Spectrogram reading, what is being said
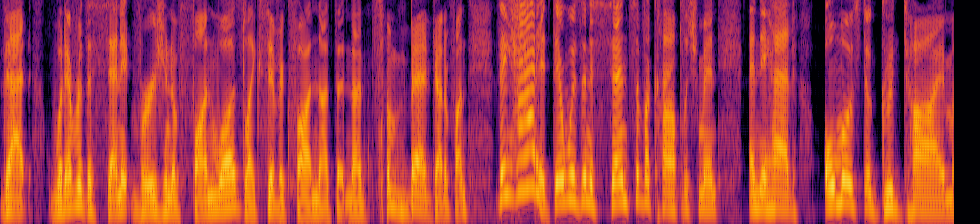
that whatever the Senate version of fun was, like civic fun, not that not some bad kind of fun, they had it. There was a sense of accomplishment, and they had almost a good time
